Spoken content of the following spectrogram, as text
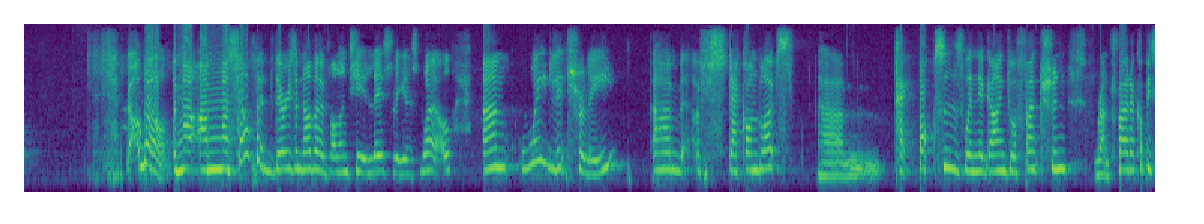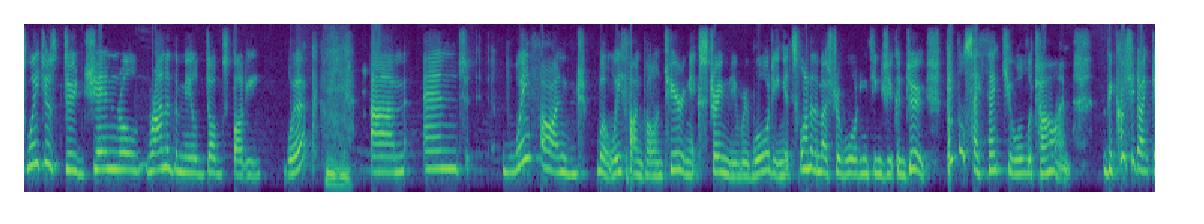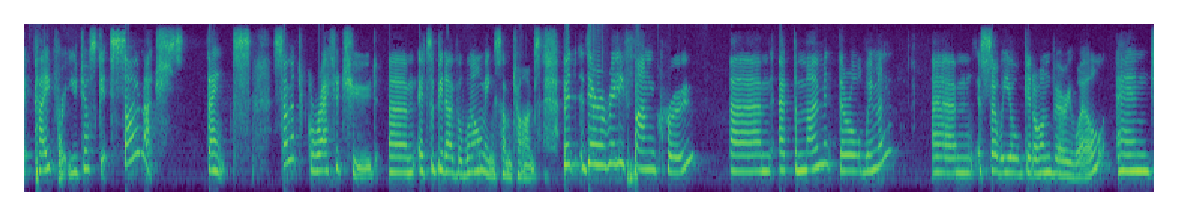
Uh, well, my, um, myself and there is another volunteer, Leslie, as well. Um, we literally um, stack envelopes, um, pack boxes when they're going to a function, run photocopies. We just do general run of the mill dog's body work. Mm-hmm. Um, and we find, well, we find volunteering extremely rewarding. It's one of the most rewarding things you can do. People say thank you all the time. Because you don't get paid for it, you just get so much thanks, so much gratitude. Um, it's a bit overwhelming sometimes. But they're a really fun crew. Um, at the moment, they're all women, um, so we all get on very well, and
